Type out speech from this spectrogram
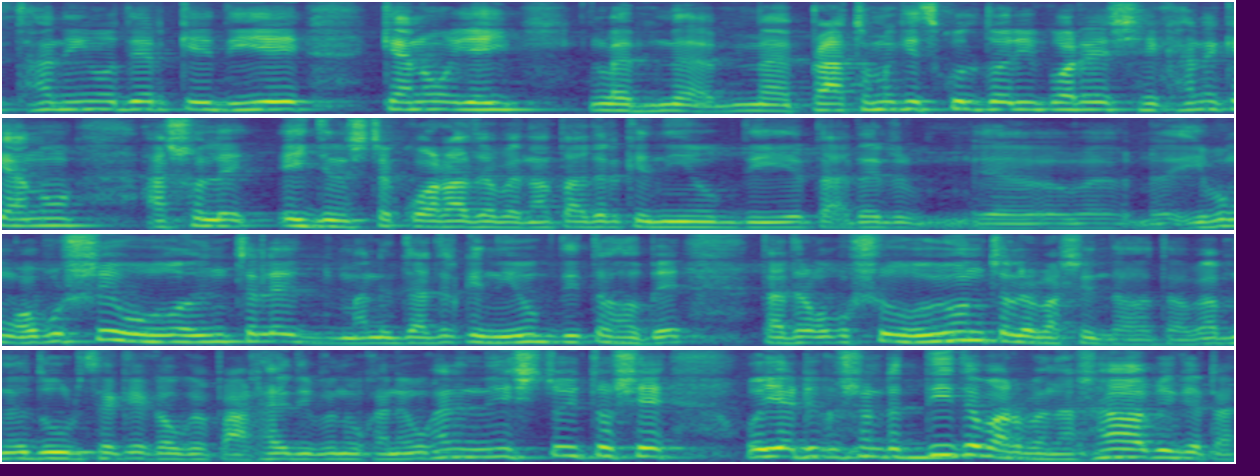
স্থানীয়দেরকে দিয়ে কেন এই প্রাথমিক স্কুল তৈরি করে? সেখানে কেন আসলে এই জিনিসটা করা যাবে না? তাদেরকে নিয়োগ দিয়ে তাদের এবং অবশ্যই ওই অঞ্চলে মানে যাদেরকে নিয়োগ দিতে হবে, তাদের অবশ্যই ওই অঞ্চলের বাসিন্দা হতে হবে। আপনি দূর থেকে কাউকে পাঠিয়ে দিবেন ওখানে। ওখানে নিশ্চয়ই তো সে ওই এডুকেশনটা দিতে পারবে না। স্বাভাবিক এটা।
